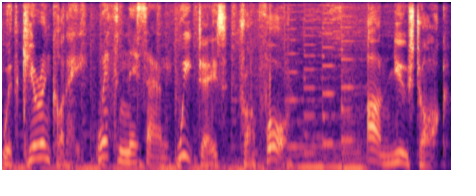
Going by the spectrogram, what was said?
with Kieran Cuddihy. With Nissan. Weekdays from 4 on Newstalk.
